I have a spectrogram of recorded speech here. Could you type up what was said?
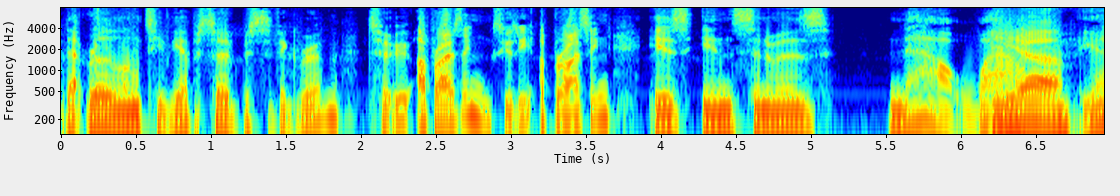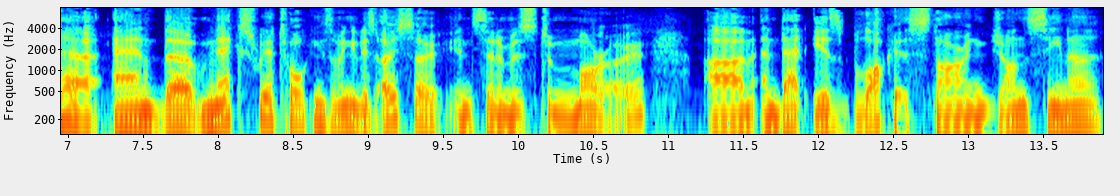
that really long TV episode, Pacific Rim Two Uprising. Excuse me, Uprising is in cinemas now. Wow. Yeah. Yeah. And uh, next we are talking something that is also in cinemas tomorrow, um, and that is Blockers, starring John Cena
